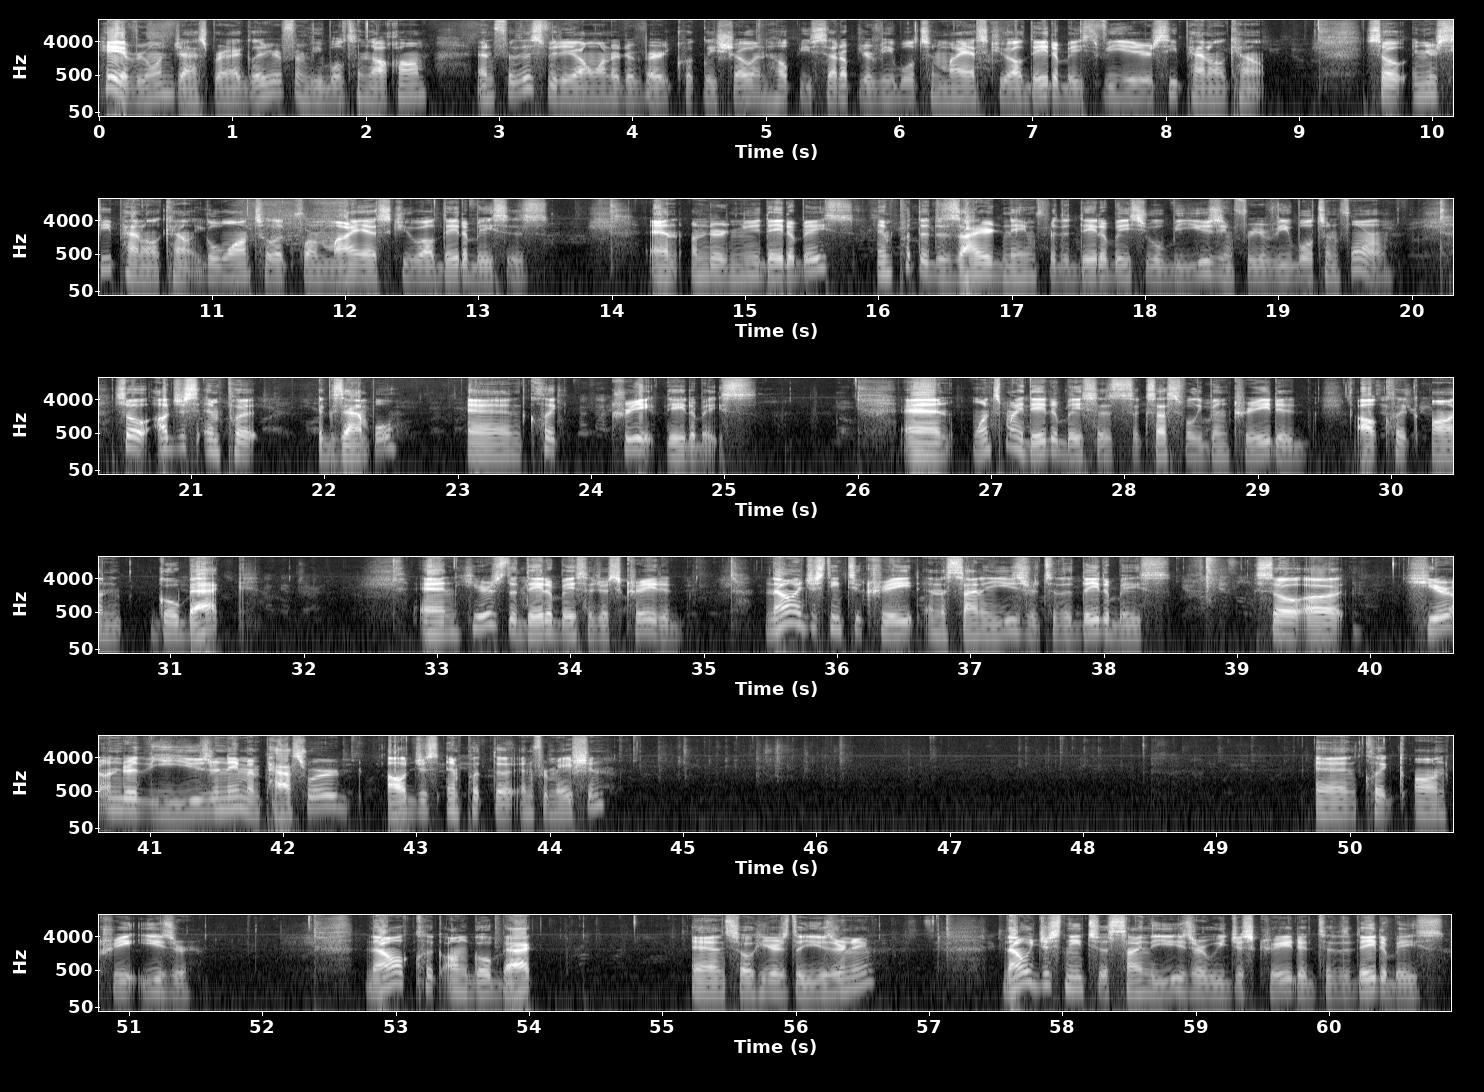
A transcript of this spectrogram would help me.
Hey everyone, Jasper Agler here from VBulletin.com and for this video I wanted to very quickly show and help you set up your VBulletin MySQL database via your cPanel account. So in your cPanel account you'll want to look for MySQL databases and under new database input the desired name for the database you will be using for your VBulletin forum. So I'll just input example and click create database. And once my database has successfully been created, I'll click on go back. And here's the database I just created. Now I just need to create and assign a user to the database. So uh, here under the username and password, I'll just input the information. And click on create user. Now I'll click on go back and so here's the username. Now we just need to assign the user we just created to the database.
